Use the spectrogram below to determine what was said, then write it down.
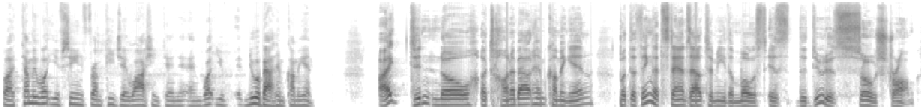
But tell me what you've seen from PJ Washington and what you knew about him coming in. I didn't know a ton about him coming in, but the thing that stands out to me the most is the dude is so strong.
